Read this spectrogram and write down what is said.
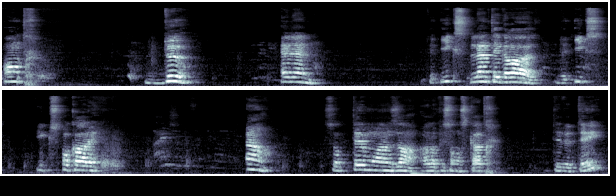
entre 2 ln de x, l'intégrale de x, x au carré, 1 sur t moins 1 à la puissance 4 t de t,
